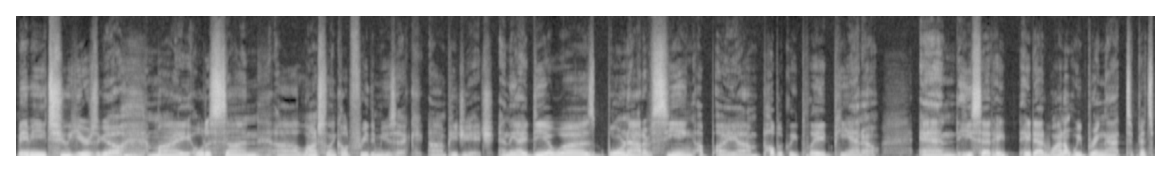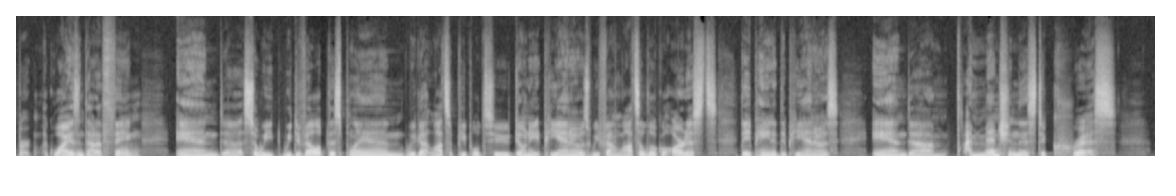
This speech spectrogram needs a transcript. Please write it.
Maybe two years ago, my oldest son uh, launched something called Free the Music, um, PGH. And the idea was born out of seeing a, a um, publicly played piano. And he said, hey, hey, Dad, why don't we bring that to Pittsburgh? Like, why isn't that a thing? And uh, so we, we developed this plan. We got lots of people to donate pianos. We found lots of local artists. They painted the pianos. And um, I mentioned this to Chris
